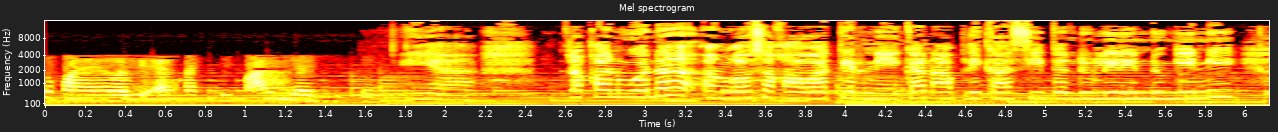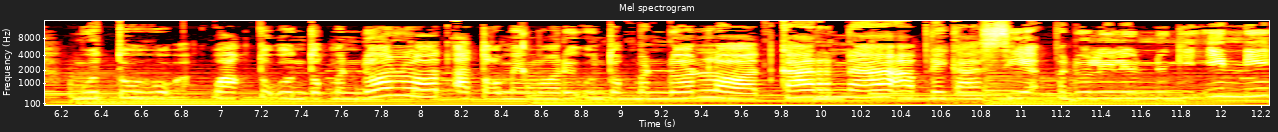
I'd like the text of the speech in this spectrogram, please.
supaya lebih efektif aja gitu. Iya, rekan buana eh, nggak usah khawatir nih kan aplikasi Peduli Lindungi ini butuh waktu untuk mendownload atau memori untuk mendownload. Karena aplikasi Peduli Lindungi ini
